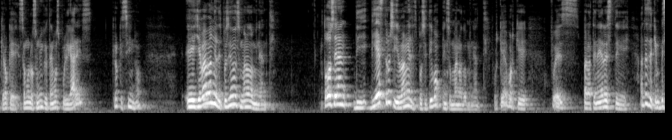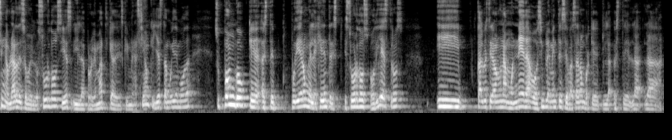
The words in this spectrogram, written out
creo que somos los únicos que tenemos pulgares. Creo que sí, ¿no? Eh, llevaban el dispositivo en su mano dominante. Todos eran diestros y llevaban el dispositivo en su mano dominante. ¿Por qué? Porque, pues, para tener este. Antes de que empiecen a hablar de sobre los zurdos y, es, y la problemática de discriminación, que ya está muy de moda, supongo que este, pudieron elegir entre zurdos o diestros y tal vez tiraron una moneda o simplemente se basaron porque este, la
